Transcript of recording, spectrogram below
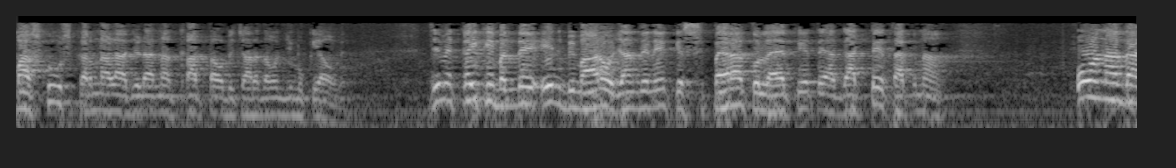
محسوس کرنے والا جڑا نہ کھاتا وہ بچارا دا انجی مکیا ہو جی میں کئی کئی بندے ان بیمار ہو جاندے نے کہ پیرا تو لے کے تے گاٹے تک نہ دا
